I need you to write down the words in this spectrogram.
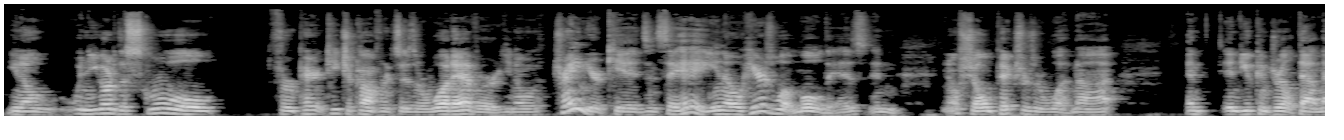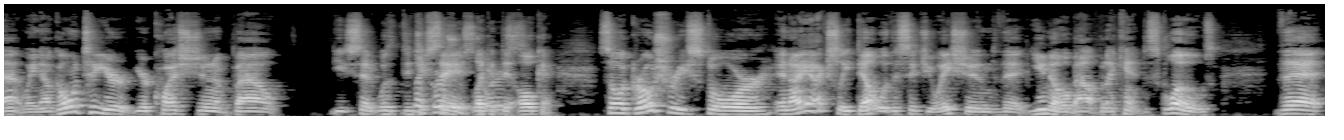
You know, when you go to the school for parent teacher conferences or whatever, you know, train your kids and say, hey, you know, here's what mold is, and you know, show them pictures or whatnot, and and you can drill it down that way. Now, going to your your question about you said was did like you say stores. like a okay. So a grocery store, and I actually dealt with a situation that you know about, but I can't disclose. That,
